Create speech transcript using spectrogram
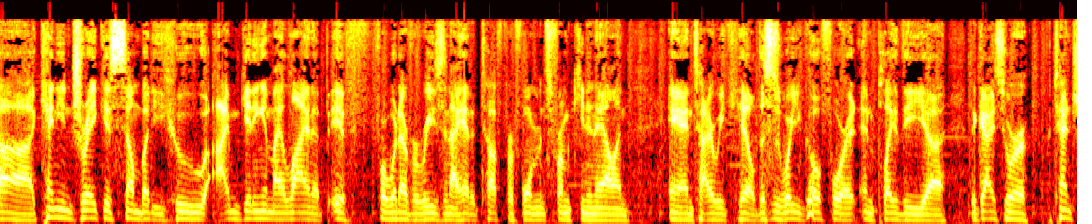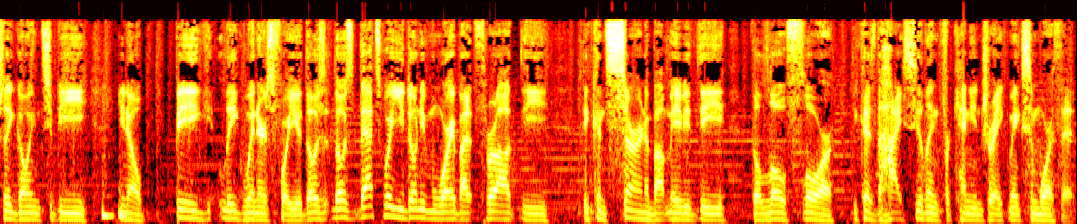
uh, Kenyon Drake is somebody who I'm getting in my lineup if, for whatever reason, I had a tough performance from Keenan Allen and Tyreek Hill. This is where you go for it and play the uh, the guys who are potentially going to be, you know, big league winners for you. Those those that's where you don't even worry about it throughout the the concern about maybe the the low floor because the high ceiling for Kenyon Drake makes him worth it.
